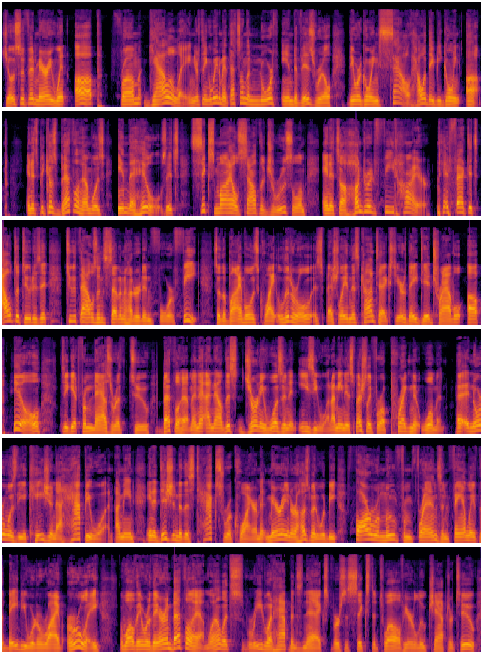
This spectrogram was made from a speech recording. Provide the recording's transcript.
Joseph and Mary went up from Galilee. And you're thinking, wait a minute, that's on the north end of Israel. They were going south. How would they be going up? And it's because Bethlehem was in the hills. It's six miles south of Jerusalem and it's a hundred feet higher. In fact, its altitude is at 2,704 feet. So the Bible is quite literal, especially in this context here. They did travel uphill to get from Nazareth to Bethlehem. And now this journey wasn't an easy one. I mean, especially for a pregnant woman. Uh, nor was the occasion a happy one. I mean, in addition to this tax requirement, Mary and her husband would be far removed from friends and family if the baby were to arrive early while they were there in Bethlehem. Well, let's read what happens next, verses 6 to 12 here, Luke chapter 2.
